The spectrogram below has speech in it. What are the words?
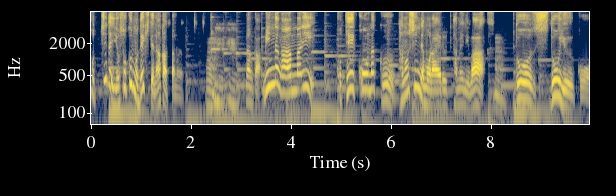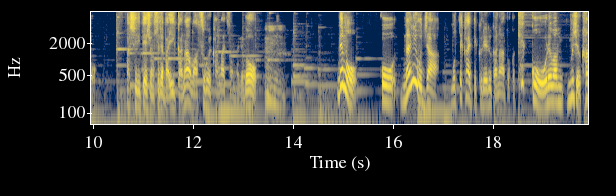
こっちで予測もできてなかったのよ。ううんん。なんかみんながあんまりこう抵抗なく楽しんでもらえるためにはうん。どうしどういうこうファシリテーションすればいいかなはすごい考えてたんだけどうん。うんでもこう何をじゃあ持って帰ってくれるかなとか結構俺はむしろ考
